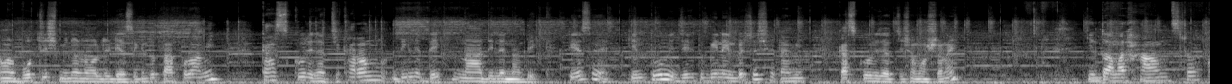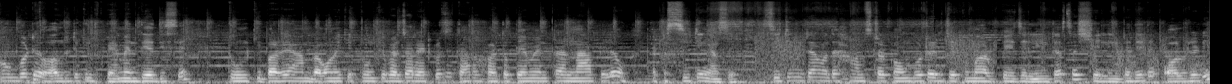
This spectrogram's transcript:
আমার বত্রিশ মিলিয়ন অলরেডি আছে, কিন্তু তারপরও আমি কাজ করে যাচ্ছি। কারণ দিলে দেখ, না দিলে না দেখ, ঠিক আছে? কিন্তু যেহেতু বিনা ইনভেস্টে সেটা আমি কাজ করে যাচ্ছি, সমস্যা নেই। কিন্তু আমার হামস্টার কম্বোটে অলরেডি কিন্তু পেমেন্ট দিয়ে দিছে। টুন কিপারে আমরা অনেকে টুন কিপার যারা অ্যাড করছি, তারা হয়তো পেমেন্টটা না পেলেও একটা সিটিং আছে। সিটিংটা আমাদের হামস্টার কম্বোটের যে তোমার পেজের লিঙ্কটা আছে, সেই লিঙ্কটা দিতে অলরেডি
